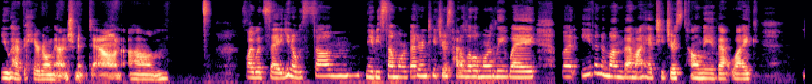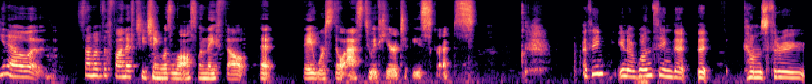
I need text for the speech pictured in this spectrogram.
you have behavioral management down. Um, so I would say, you know, some, maybe some more veteran teachers had a little more leeway. But even among them, I had teachers tell me that, like, you know, some of the fun of teaching was lost when they felt that they were still asked to adhere to these scripts. I think, you know, one thing that, that comes through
